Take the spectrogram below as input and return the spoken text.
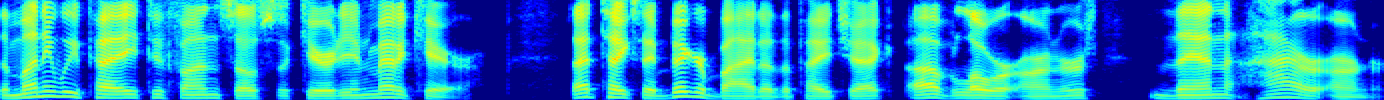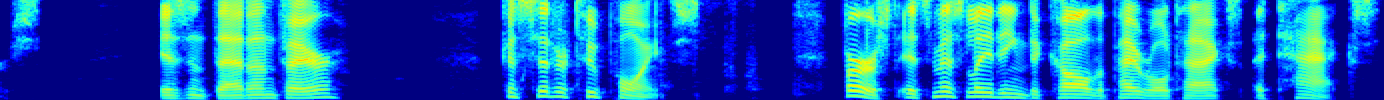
The money we pay to fund Social Security and Medicare. That takes a bigger bite of the paycheck of lower earners than higher earners. Isn't that unfair? Consider two points. First, it's misleading to call the payroll tax a tax.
